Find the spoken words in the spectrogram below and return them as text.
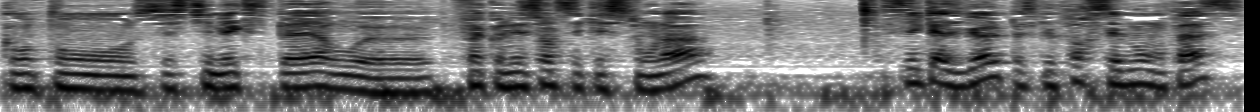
quand on s'estime expert ou euh, enfin connaisseur de ces questions-là, c'est casse-gueule parce que forcément en face,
